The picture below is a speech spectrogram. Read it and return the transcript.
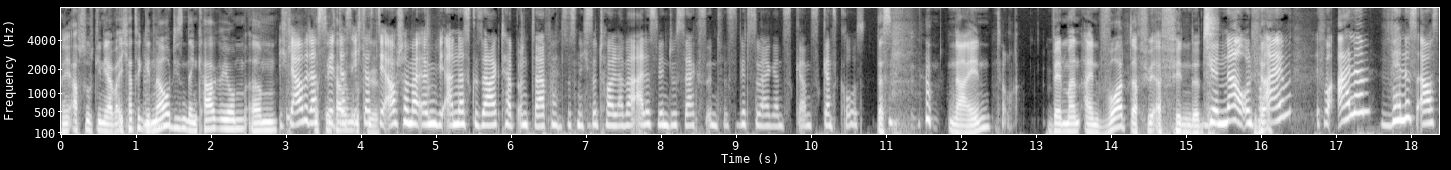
Ich absolut genial, weil ich hatte genau diesen Denkarium, ähm, Ich glaube, dass, Das wir, dass ich das dir auch schon mal irgendwie anders gesagt habe und da fandst du es nicht so toll. Aber alles, wenn du es sagst, und das wird mal ganz, ganz, ganz groß. das, nein, Doch. wenn man ein Wort dafür erfindet. Genau, und vor Ja. allem, vor allem, wenn es aus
